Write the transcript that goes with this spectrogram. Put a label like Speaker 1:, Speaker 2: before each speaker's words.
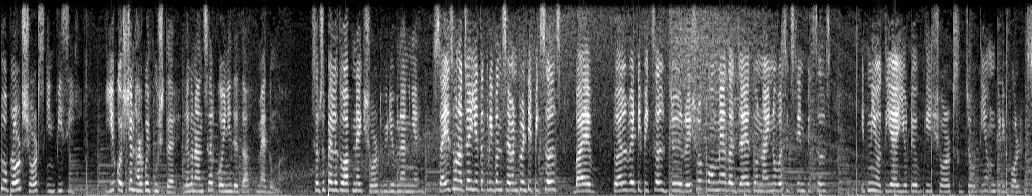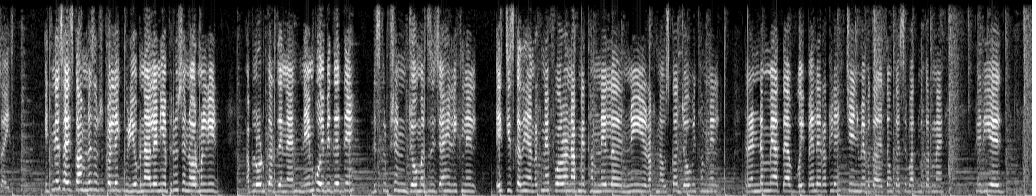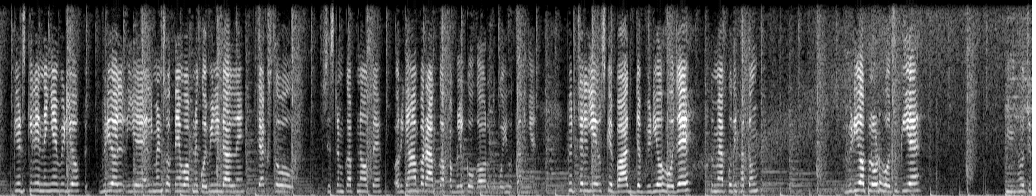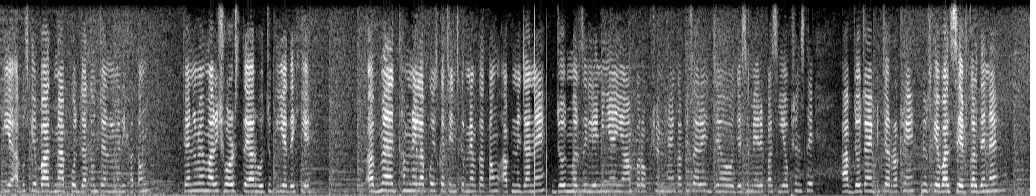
Speaker 1: To upload shorts in PC ये question हर कोई पूछता है, लेकिन आंसर कोई नहीं देता, मैं दूँगा। सबसे पहले तो आपने एक शॉर्ट वीडियो बनानी है। साइज़ होना चाहिए तकरीबन 720 पिक्सेल्स बाय 1280 पिक्सेल्स जो रेशियो फॉर्म में अगर जाए तो 9 ओवर 16 पिक्सेल्स इतनी होती है YouTube की शॉर्ट्स जो होती है, उनकी डिफ़ॉल्ट साइज़ इतने साइज़ का हमने सबसे पहले एक वीडियो बना लेनी है, फिर उसे नॉर्मली अपलोड कर देना है। नेम कोई भी दे दें डिस्क्रिप्शन जो मर्ज़ी चाहे लिख लें। एक चीज़ का ध्यान रखना है फ़ौरन आपने थंबनेल नहीं रखना, उसका जो भी थंबनेल रैंडम में आता है वही पहले रख लें। चेंज में बता देता हूँ कैसे बाद में करना है। फिर ये किड्स के लिए नहीं है वीडियो वीडियो ये एलिमेंट्स होते हैं, वो आपने कोई भी नहीं डालने। टेक्स्ट तो बाद जब वीडियो हो जाए तो मैं आपको दिखाता हूँ। वीडियो अपलोड हो चुकी है। हम्म, हो चुकी है। अब उसके बाद मैं आपको जाता हूँ चैनल में दिखाता हूँ। चैनल में हमारी शॉर्ट्स तैयार हो चुकी है देखिए। अब मैं थंबनेल आपको इसका चेंज करने बताता हूँ। आपने जाना है जो मर्ज़ी लेनी है यहाँ पर ऑप्शन है। काफ़ी सारे जैसे मेरे पास ये ऑप्शन थे। आप जो चाहे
